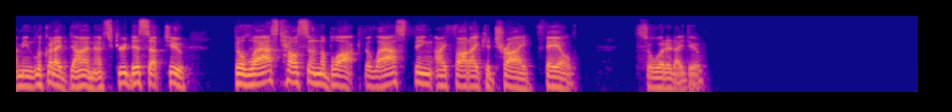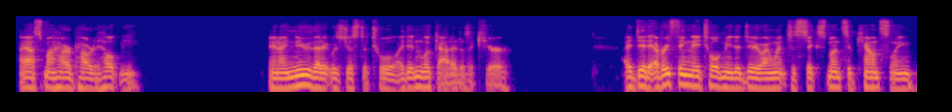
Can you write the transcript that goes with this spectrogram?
I mean, look what I've done. I've screwed this up too. The last house on the block, the last thing I thought I could try failed. So what did I do? I asked my higher power to help me. And I knew that it was just a tool. I didn't look at it as a cure. I did everything they told me to do. I went to six months of counseling,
